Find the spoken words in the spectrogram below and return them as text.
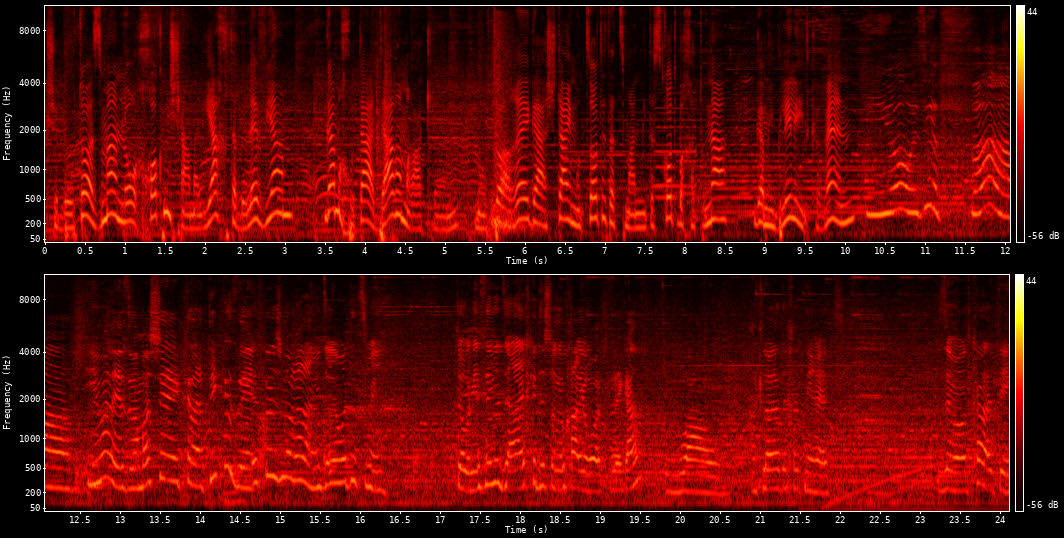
כשבאותו הזמן, לא רחוק משם, על יאכטה בלב ים, גם אחותה הדר אמרה כן. מאותו הרגע השתיים מוצאות את עצמן מתעסקות בחתונה, גם מבלי להתכוון. יואו, איזה יפה! אימא'לה, זה ממש אה, קלטי כזה. איפה יש מראה? אני רוצה לראות את עצמי. טוב, אני אשים את זה עלייך כדי שאני אוכל לראות. רגע. וואו, את לא יודעת איך את נראית. זה מאוד קלטי.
